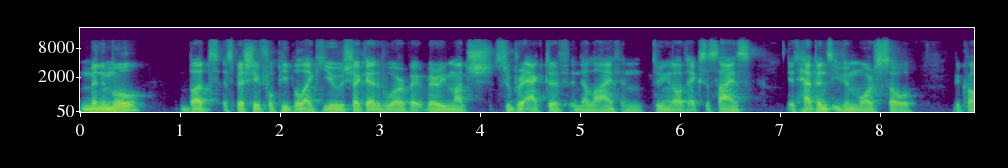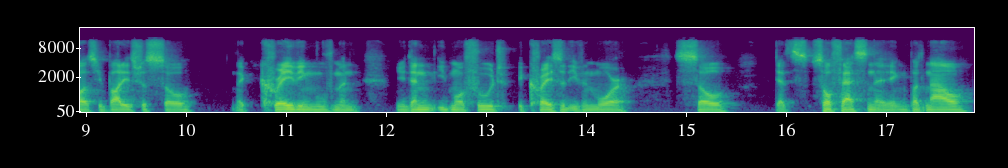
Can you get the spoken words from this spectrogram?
minimal, but especially for people like you, Shaked, who are very much super active in their life and doing a lot of exercise, it happens even more so because your body is just so like craving movement. You then eat more food, it craves it even more. So that's so fascinating. But now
